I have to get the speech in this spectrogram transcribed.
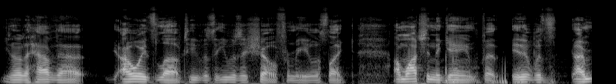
you know to have that. I always loved he was he was a show for me. It was like I'm watching the game, but it was I'm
